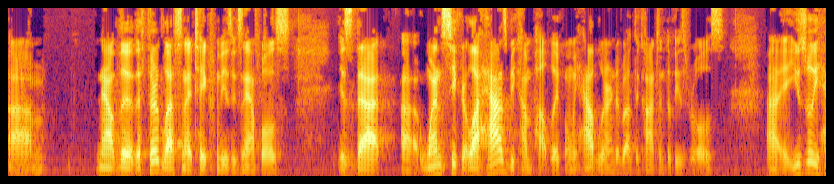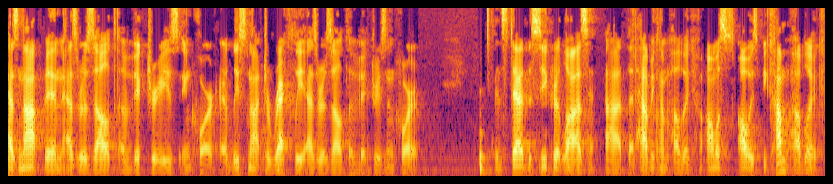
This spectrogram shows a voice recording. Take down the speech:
Um, now, the, the third lesson I take from these examples is that uh, when secret law has become public, when we have learned about the content of these rules, uh, it usually has not been as a result of victories in court, at least not directly as a result of victories in court. Instead, the secret laws uh, that have become public have almost always become public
